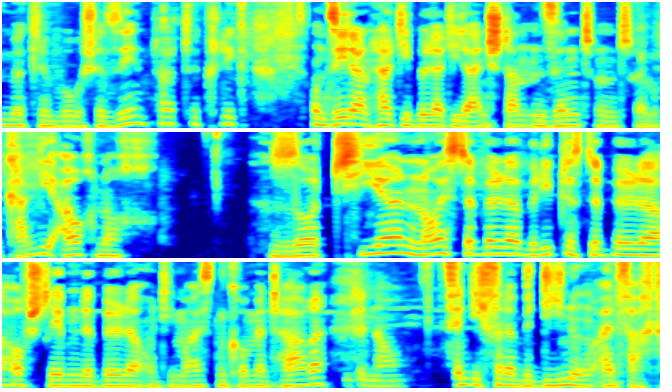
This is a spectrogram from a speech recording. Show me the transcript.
Mecklenburgische Seenplatte, klick und sehe dann halt die Bilder, die da entstanden sind und ähm, kann die auch noch sortieren, neueste Bilder, beliebteste Bilder, aufstrebende Bilder und die meisten Kommentare. Genau. Finde ich von der Bedienung einfach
